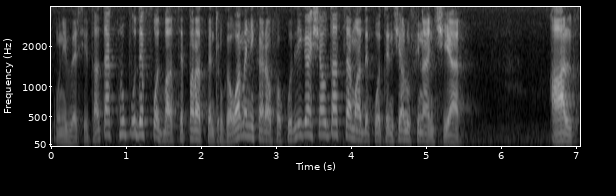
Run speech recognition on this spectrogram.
Universitatea clubul de fotbal separat, pentru că oamenii care au făcut liga și-au dat seama de potențialul financiar al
